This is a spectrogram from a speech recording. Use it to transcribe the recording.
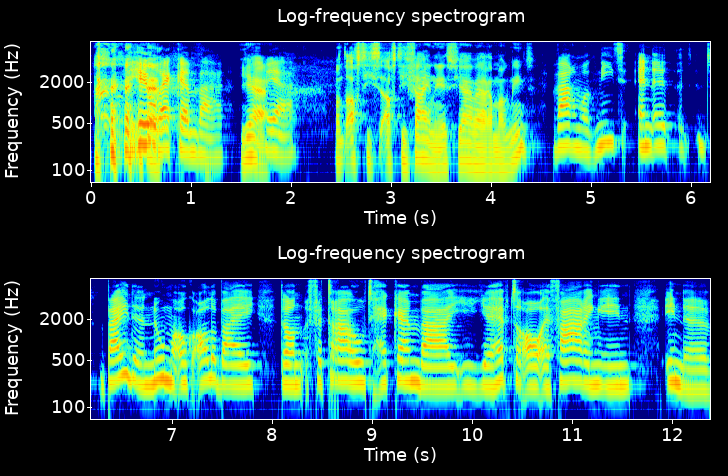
heel herkenbaar. ja. ja. Want als die, als die fijn is, ja, waarom ook niet? Waarom ook niet? En uh, beide noemen ook allebei dan vertrouwd, herkenbaar. Je, je hebt er al ervaring in, in de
